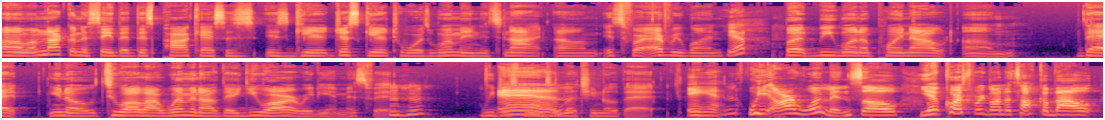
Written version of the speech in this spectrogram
um, I'm not going to say that this podcast is is geared just geared towards women. It's not. Um, it's for everyone. Yep. But we want to point out um, that you know to all our women out there, you are already a misfit. We just want to let you know that. and we are women. So, Yep. of course, we're going to talk about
